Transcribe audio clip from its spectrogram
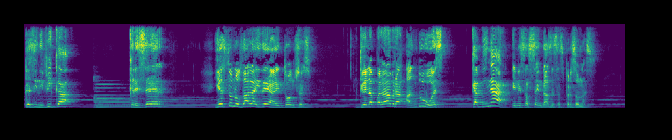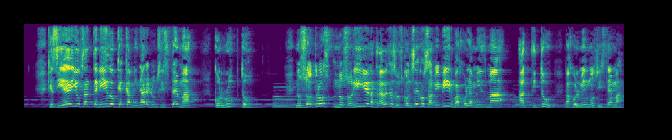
que significa crecer. Y esto nos da la idea entonces que la palabra anduvo es caminar en esas sendas de esas personas. Que si ellos han tenido que caminar en un sistema corrupto, nosotros nos orillen a través de sus consejos a vivir bajo la misma actitud, bajo el mismo sistema.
